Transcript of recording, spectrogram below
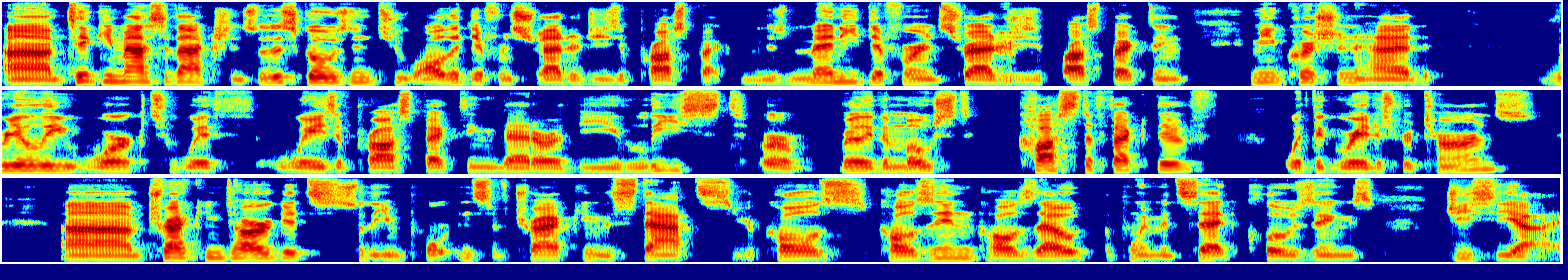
Um, taking massive action. So this goes into all the different strategies of prospecting. There's many different strategies of prospecting. Me and Christian had really worked with ways of prospecting that are the least or really the most cost effective with the greatest returns. Um, tracking targets so the importance of tracking the stats your calls calls in calls out appointment set closings gci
